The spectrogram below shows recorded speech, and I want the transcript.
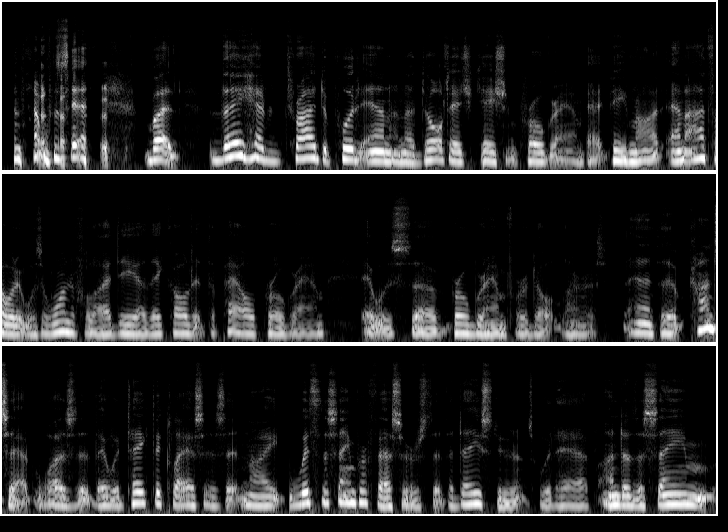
that was it. But they had tried to put in an adult education program at Piedmont, and I thought it was a wonderful idea. They called it the PAL program. It was a program for adult learners. And the concept was that they would take the classes at night with the same professors that the day students would have under the same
